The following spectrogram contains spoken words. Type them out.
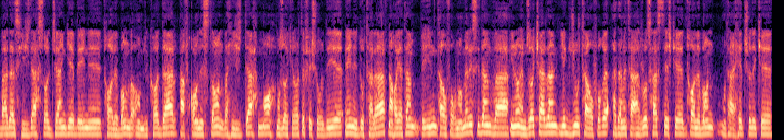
بعد از 18 سال جنگ بین طالبان و آمریکا در افغانستان و 18 ماه مذاکرات فشرده بین دو طرف نهایتا به این توافقنامه رسیدن و اینو امضا کردن. یک جور توافق عدم تعرض هستش که طالبان متحد شده که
